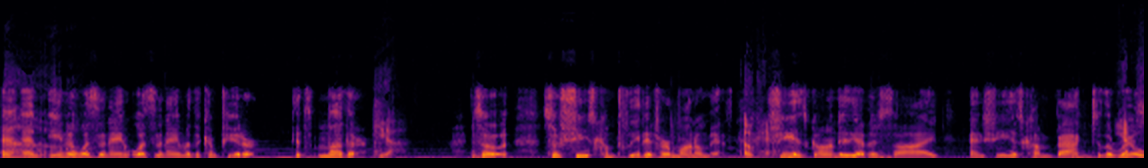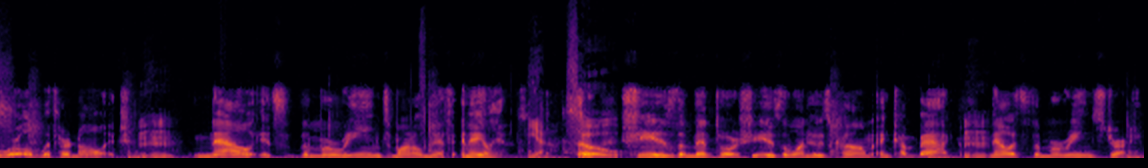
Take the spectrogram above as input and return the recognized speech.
And, and Oh. even what's the name? What's the name of the computer? It's Mother. Yeah. So, so she's completed her monomyth. Okay. She has gone to the other side, and she has come back to the real world with her knowledge. hmm Now it's the Marines monomyth in Aliens. Yeah. So, So. she is the mentor. She is the one who's come and come back. mhm. Now it's the Marines' journey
